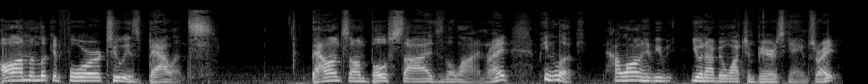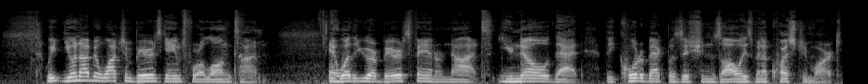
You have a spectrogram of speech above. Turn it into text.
All I'm looking forward to is balance balance on both sides of the line, right? I mean, look, how long have you you and I been watching Bears games, right? We, you and I have been watching Bears games for a long time. And whether you're a Bears fan or not, you know that the quarterback position has always been a question mark.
